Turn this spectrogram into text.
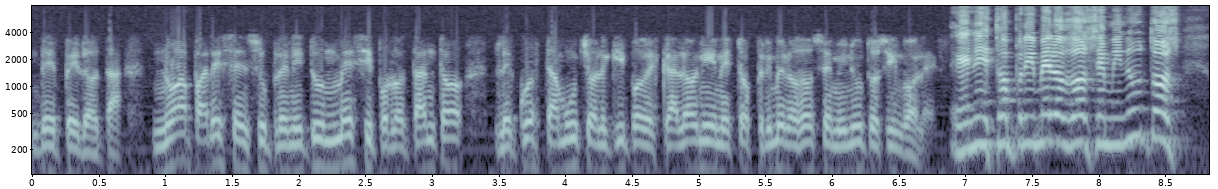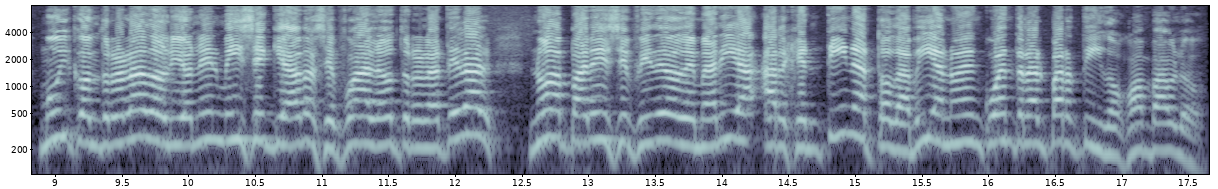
de pelota. No aparece en su plenitud Messi, por lo tanto le cuesta mucho al equipo de Scaloni en estos primeros 12 minutos sin goles. En estos primeros 12 minutos, muy controlado, Lionel me dice que ahora se fue al otro lateral. No aparece Fideo de María. Argentina todavía no encuentra el partido, Juan Pablo.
